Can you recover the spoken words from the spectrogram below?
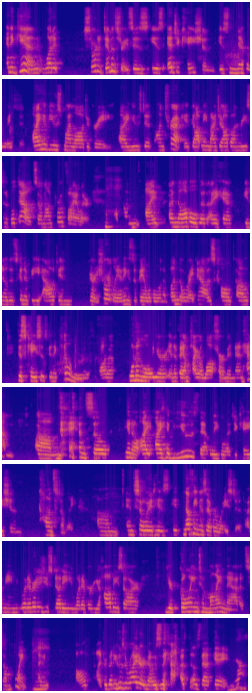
and again, what it sort of demonstrates is is education is never wasted. I have used my law degree. I used it on Trek. It got me my job on Reasonable Doubts and on Profiler. Um, I a novel that I have, you know, that's going to be out in very shortly. I think it's available in a bundle right now. Is called uh, "This Case Is Going to Kill Me." It's about a woman lawyer in a vampire law firm in Manhattan, um, and so you know, I I have used that legal education constantly. Um, and so it is it nothing is ever wasted. I mean whatever it is you study whatever your hobbies are you're going to mine that at some point. I mean all, everybody who's a writer knows that knows that game. Yeah.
